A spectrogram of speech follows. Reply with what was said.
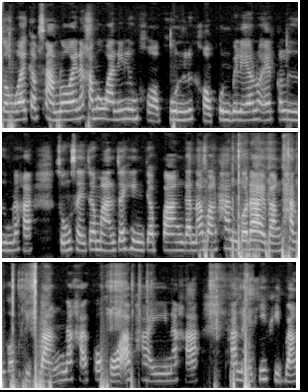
สองร้อยกับสามร้อยนะคะ เมื่อวานนี้ลืมขอบคุณหรือขอบคุณไปแล้วเนาะแอดก็ลืมนะคะ สงสัยจะหมานจะหิงจะปังกันนะ บางท่านก็ได้บางท่านก็ผิดหวังนะคะ ก็ขออภัยนะคะท่านไหนที่ผิดหวัง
